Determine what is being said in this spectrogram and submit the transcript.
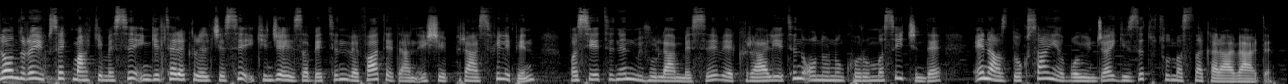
Londra Yüksek Mahkemesi İngiltere Kraliçesi 2. Elizabeth'in vefat eden eşi Prens Philip'in vasiyetinin mühürlenmesi ve kraliyetin onurunun korunması için de en az 90 yıl boyunca gizli tutulmasına karar verdi.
